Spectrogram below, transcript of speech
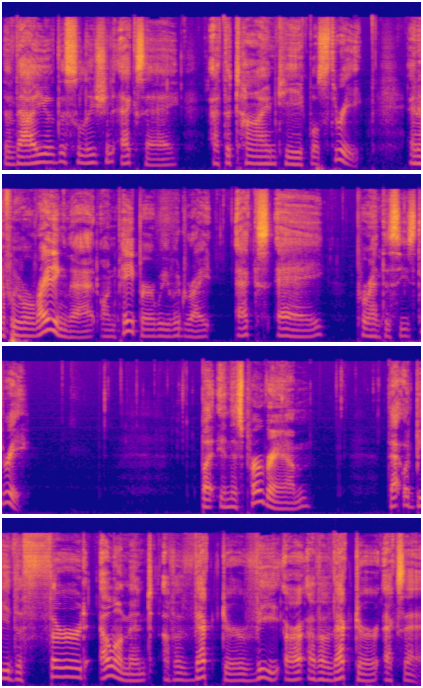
the value of the solution xa at the time t equals 3. And if we were writing that on paper, we would write xa parentheses 3. But in this program, that would be the third element of a vector v or of a vector xa.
